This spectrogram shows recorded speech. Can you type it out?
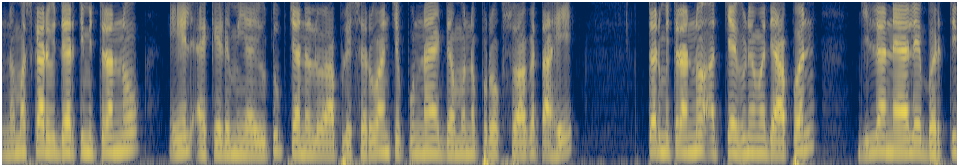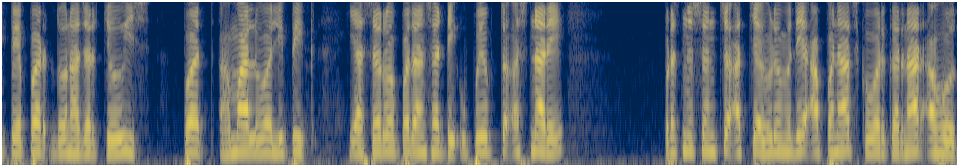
नमस्कार विद्यार्थी मित्रांनो एल अकॅडमी या यूट्यूब चॅनलवर आपले सर्वांचे पुन्हा एकदा मनपूर्वक स्वागत आहे. तर मित्रांनो आजच्या व्हिडिओमध्ये आपण जिल्हा न्यायालय भरती पेपर दोन हजार चोवीस पद हमाल व लिपिक या सर्व पदांसाठी उपयुक्त असणारे प्रश्नसंच आजच्या व्हिडिओमध्ये आपण आज कव्हर करणार आहोत.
